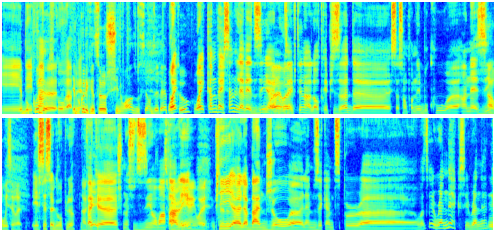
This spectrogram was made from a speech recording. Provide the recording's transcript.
et Il y a des beaucoup femmes de, qui courent il y a beaucoup d'écritures chinoises aussi, on dirait, Oui, partout. ouais, comme Vincent nous l'avait dit, Ouais, euh, nos ouais. invités dans l'autre épisode euh, se sont promenés beaucoup euh, en Asie. Ah oui, c'est vrai. Et c'est ce groupe-là. OK. Fait que euh, je me suis dit, on va en Tu parler. ouais, Puis euh, le banjo, la musique un petit peu, on va dire redneck, c'est redneck. Mhm,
